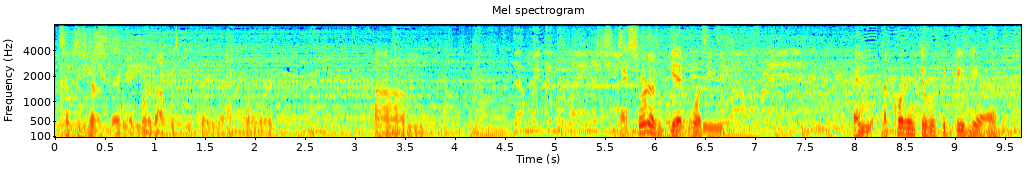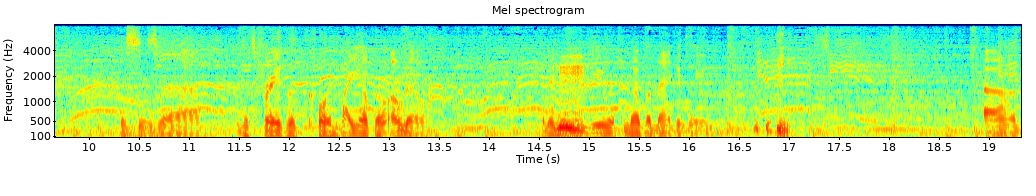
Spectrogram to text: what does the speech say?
Except he's not saying N word, obviously saying the actual word. Um, Then we complain that she's I sort of get what he, and according to Wikipedia, this is uh, this phrase was coined by Yoko Ono in an Hmm. interview with Nova magazine. um,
